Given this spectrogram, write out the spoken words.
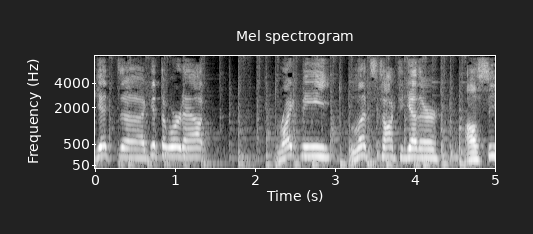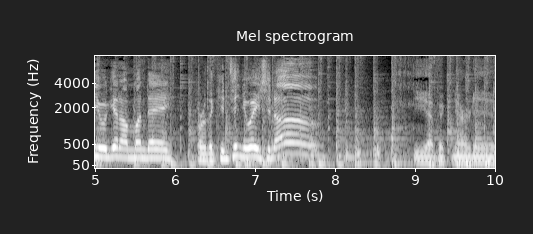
get uh, get the word out. Write me. Let's talk together. I'll see you again on Monday for the continuation of the epic narrative.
